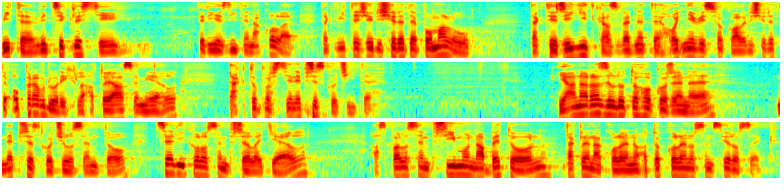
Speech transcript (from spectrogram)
víte, vy cyklisti, který jezdíte na kole, tak víte, že když jedete pomalu, tak ty řídítka zvednete hodně vysoko, ale když jedete opravdu rychle, a to já jsem jel, tak to prostě nepřeskočíte. Já narazil do toho kořene, nepřeskočil jsem to, celý kolo jsem přeletěl a spadl jsem přímo na beton, takhle na koleno a to koleno jsem si rozsek.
